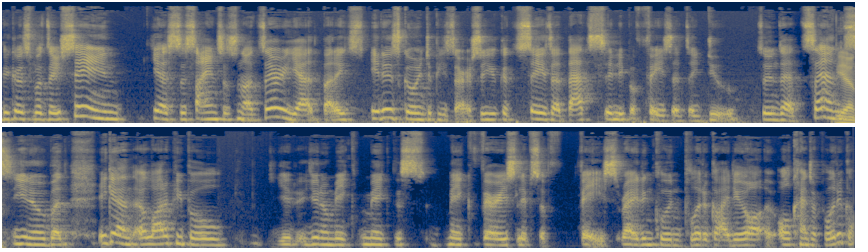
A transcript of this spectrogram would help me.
because what they're saying, yes, the science is not there yet, but it's it is going to be there. So you could say that that's a leap of faith that they do. So in that sense, yeah. you know. But again, a lot of people, you, you know, make make this make various leaps of face, right? Including political ideo- all kinds of political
